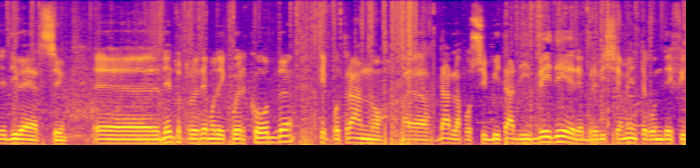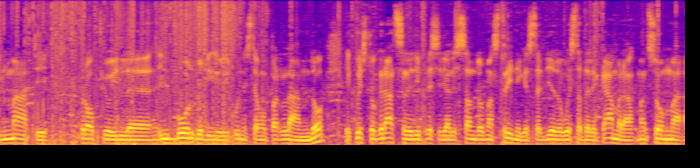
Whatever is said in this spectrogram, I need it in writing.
eh, diversi. Eh, dentro troveremo dei QR code che potranno eh, dare la possibilità di vedere brevissimamente con dei filmati proprio il, il, borgo di cui ne stiamo parlando. E questo grazie alle riprese di Alessandro Mastrini che sta dietro questa telecamera, ma insomma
